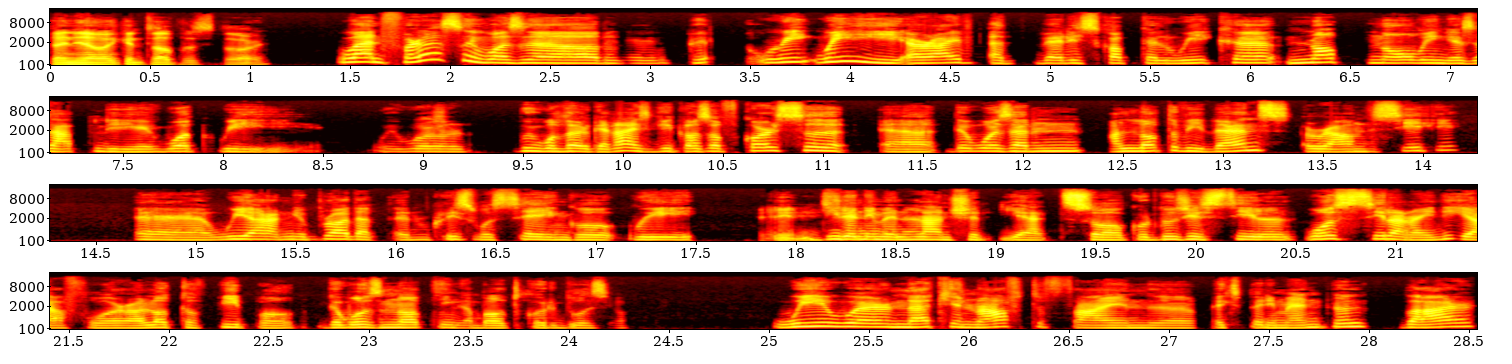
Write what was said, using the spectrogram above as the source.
Daniela can tell the story. Well, for us, it was um, we we arrived at Venice Cocktail Week uh, not knowing exactly what we we were we would organize because, of course, uh, uh, there was an, a lot of events around the city uh, we are a new product, and Chris was saying oh, we didn't even launch it yet. So Cordusio still was still an idea for a lot of people. There was nothing about Cordusio. We were lucky enough to find uh, experimental bar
